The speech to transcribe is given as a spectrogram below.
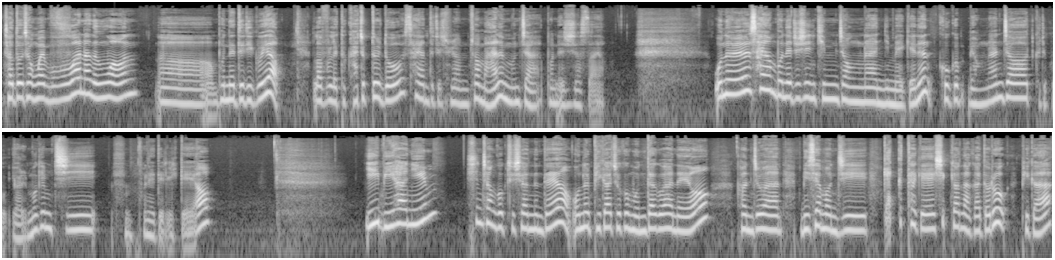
저도 정말 무한한 응원, 어, 보내드리고요. 러블레터 가족들도 사연 들으시면서 많은 문자 보내주셨어요. 오늘 사연 보내주신 김정란님에게는 고급 명란젓, 그리고 열무김치 보내드릴게요. 이미하님 신청곡 주셨는데요. 오늘 비가 조금 온다고 하네요. 건조한 미세먼지 깨끗하게 씻겨나가도록 비가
